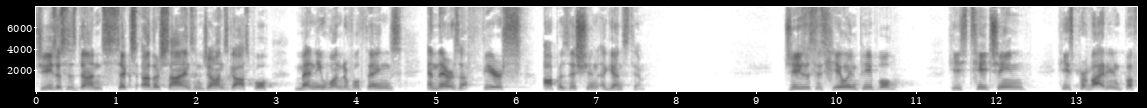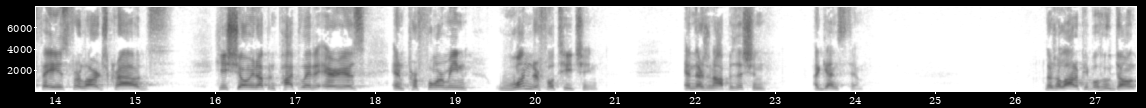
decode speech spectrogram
Jesus has done six other signs in John's gospel, many wonderful things, and there's a fierce opposition against him. Jesus is healing people, he's teaching, he's providing buffets for large crowds, he's showing up in populated areas and performing wonderful teaching, and there's an opposition against him. There's a lot of people who don't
